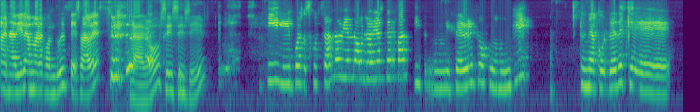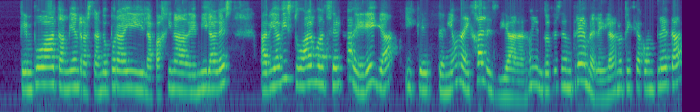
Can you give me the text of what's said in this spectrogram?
a nadie le amarga con dulce, ¿sabes? Claro, sí, sí, sí. Y pues escuchando, viendo a Gloria Estefan, y mi cerebro hizo como un clic. Y me acordé de que tiempo a también rastreando por ahí la página de Mirales, había visto algo acerca de ella y que tenía una hija lesbiana, ¿no? Y entonces entré, me leí la noticia completa.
